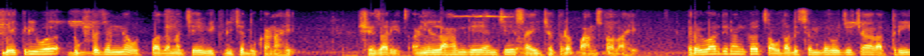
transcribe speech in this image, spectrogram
बेकरी व दुग्धजन्य उत्पादनाचे विक्रीचे दुकान आहे. शेजारीच अनिल लहामगे यांचे साईछत्र पान स्टॉल आहे. रविवार दिनांक चौदा डिसेंबर रोजीच्या रात्री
